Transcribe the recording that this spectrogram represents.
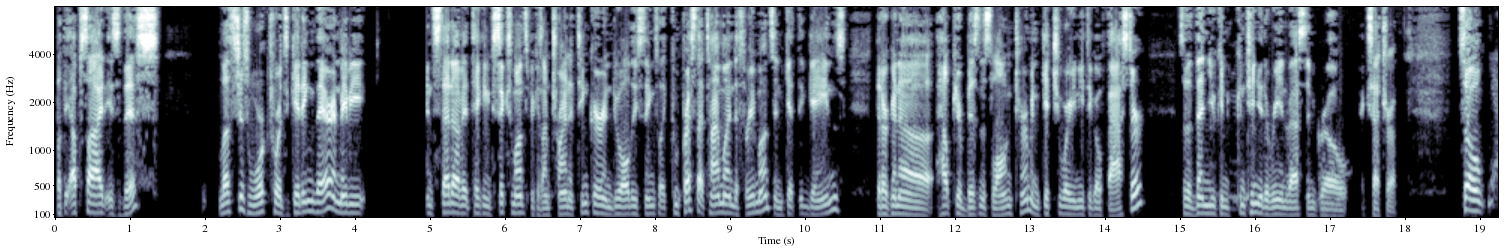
but the upside is this. Let's just work towards getting there, and maybe instead of it taking six months because I'm trying to tinker and do all these things, like compress that timeline to three months and get the gains that are going to help your business long term and get you where you need to go faster so that then you can mm-hmm. continue to reinvest and grow, etc. So yeah.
